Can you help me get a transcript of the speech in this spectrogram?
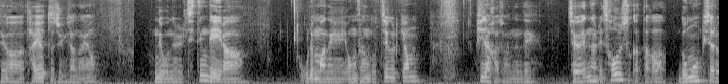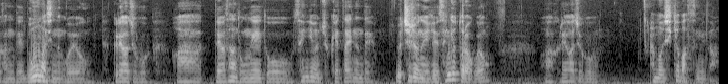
제가 다이어트 중이잖아요. 근데 오늘 치팅데이라 오랜만에 영상도 찍을 겸 피자 가져왔는데 제가 옛날에 서울숲 갔다가 노모 피자를 갔는데 너무 맛있는 거예요. 그래가지고 아 내가 사는 동네에도 생기면 좋겠다 했는데 며칠 전에 이게 생겼더라고요. 아 그래가지고 한번 시켜봤습니다.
